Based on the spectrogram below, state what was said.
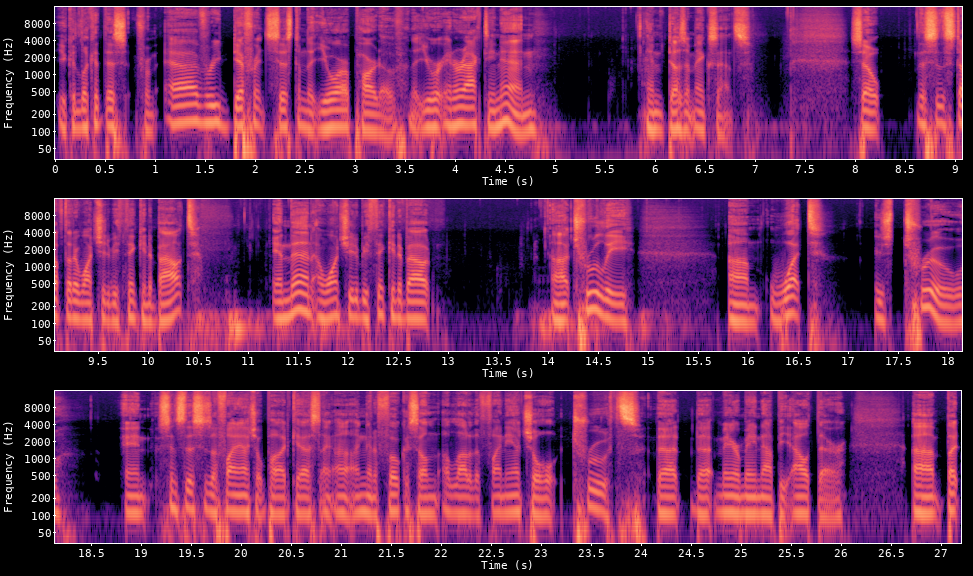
you could look at this from every different system that you are a part of, that you are interacting in, and it doesn't make sense. So, this is the stuff that I want you to be thinking about. And then I want you to be thinking about uh, truly um, what is true and since this is a financial podcast, I, am going to focus on a lot of the financial truths that that may or may not be out there. Uh, but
